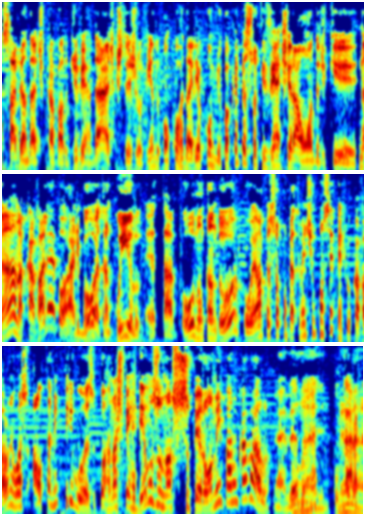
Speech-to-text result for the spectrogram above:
sabe andar de cavalo de verdade, que esteja ouvindo, concordaria comigo. Qualquer pessoa que venha tirar onda de que, não, mas cavalo é boa, de boa, tranquilo, é, tá, ou nunca andou, ou é uma pessoa completamente inconsequente, porque o cavalo é um negócio altamente perigoso. Porra, nós perdemos o nosso super-homem para um cavalo. É verdade. O Verdade. cara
